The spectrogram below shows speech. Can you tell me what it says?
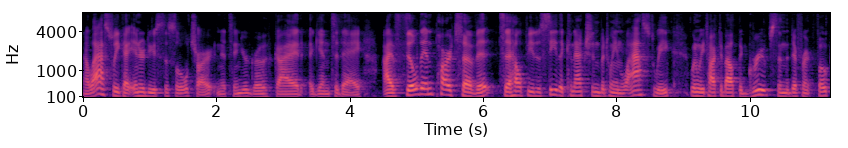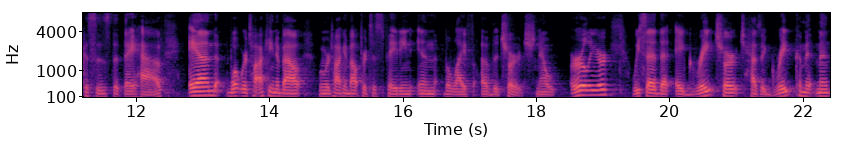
Now, last week I introduced this little chart, and it's in your growth guide again today. I've filled in parts of it to help you to see the connection between last week when we talked about the groups and the different focuses that they have, and what we're talking about when we're talking about participating in the life of the church. Now, earlier, we said that a great church has a great commitment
